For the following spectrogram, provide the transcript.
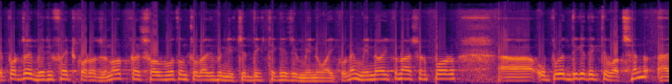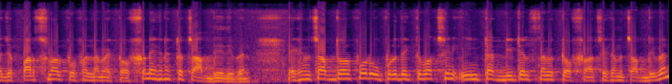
এ পর্যায়ে ভেরিফাইড করার জন্য আপনার সর্বপ্রথম চলে আসবে নিচের দিক থেকে যে মেনু আইকনে মেনু আইকনে আসার পর উপরের দিকে দেখতে পাচ্ছেন যে পার্সোনাল প্রোফাইল নামে একটা অপশন এখানে একটা চাপ দিয়ে দিবেন। এখানে চাপ দেওয়ার পর উপরে দেখতে পাচ্ছেন ইন্টার ডিটেলস নামে একটা অপশন আছে, এখানে চাপ দিবেন।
